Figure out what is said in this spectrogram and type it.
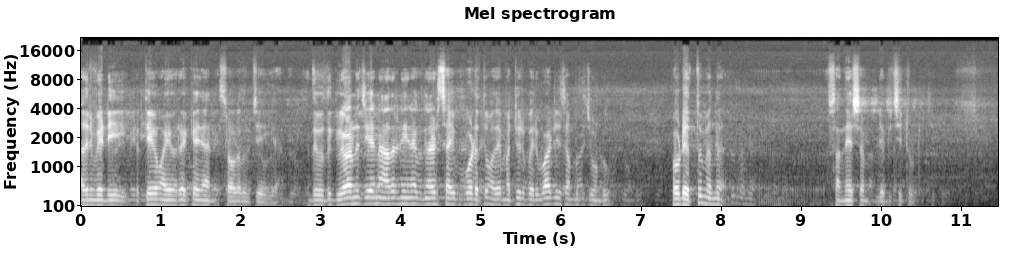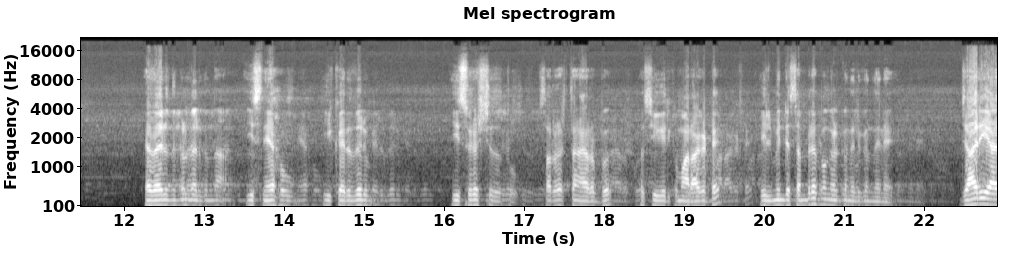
അതിനുവേണ്ടി പ്രത്യേകമായി അവരൊക്കെ ഞാൻ സ്വാഗതം ചെയ്യുകയാണ് ഇത് ഉദ്ഘാടനം ചെയ്യാൻ ആദരണീയനെ കുഞ്ഞാഴ്ച സാഹിബ് ഇപ്പോൾ എത്തും അതേ മറ്റൊരു പരിപാടിയെ സംബന്ധിച്ചുകൊണ്ട് അവിടെ എത്തുമെന്ന് സന്ദേശം ലഭിച്ചിട്ടുണ്ട്. ഏതായാലും നിങ്ങൾ നൽകുന്ന ഈ സ്നേഹവും ഈ കരുതലും ഈ സുരക്ഷിതത്വവും സർവശക്തനായ റബ്ബ് സ്വീകരിക്കുമാറാകട്ടെ. ഇൽമിന്റെ സംരംഭങ്ങൾക്ക് നൽകുന്നതിന് ജാരിയായ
